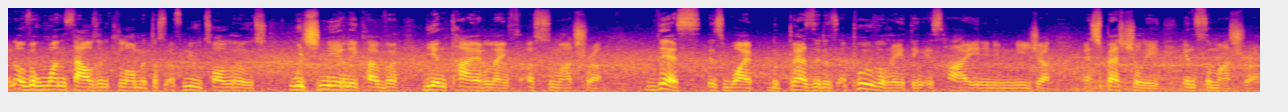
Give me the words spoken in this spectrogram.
and over 1,000 kilometers of new toll roads, which nearly cover the entire length of Sumatra. This is why the president's approval rating is high in Indonesia, especially in Sumatra.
